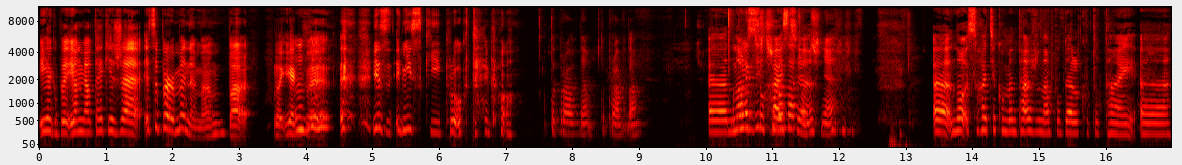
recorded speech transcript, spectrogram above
i jakby i on miał takie, że it's a bare minimum, but like, jakby jest niski próg tego. To prawda, to prawda. E, No, no, ale i gdzieś słuchajcie. trzeba zacząć, nie? E, no, słuchajcie, komentarzy na pudelku tutaj. E,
